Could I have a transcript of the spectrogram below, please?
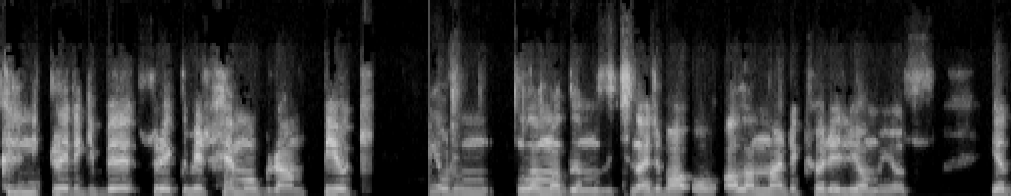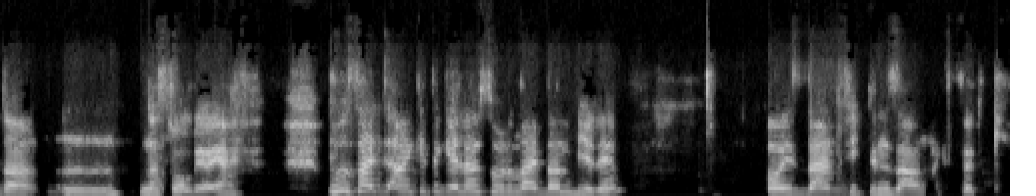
klinikleri gibi sürekli bir hemogram, biyokimya yorumlamadığımız için acaba o alanlarda köreliyor muyuz? Ya da nasıl oluyor yani? Bu sadece ankete gelen sorulardan biri. O yüzden evet. fikrinizi almak istedik.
